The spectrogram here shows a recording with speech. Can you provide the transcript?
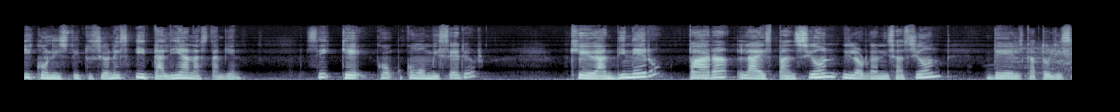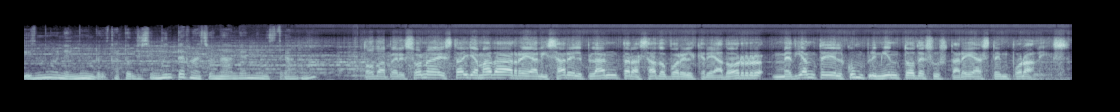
y con instituciones italianas también, ¿sí? que como Miserior, que dan dinero para la expansión y la organización del catolicismo en el mundo, el catolicismo internacional administrado. Toda persona está llamada a realizar el plan trazado por el Creador mediante el cumplimiento de sus tareas temporales.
